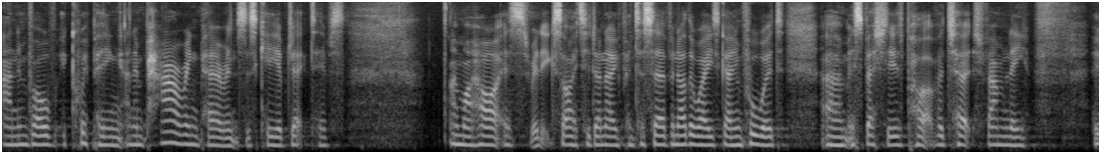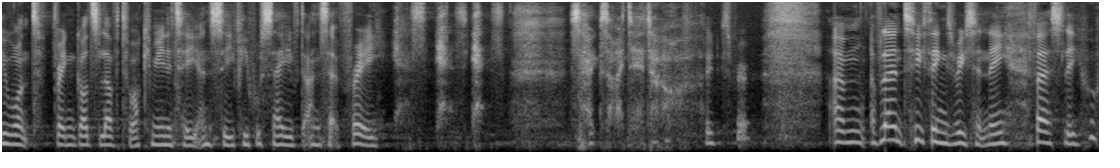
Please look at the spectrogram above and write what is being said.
and involve equipping and empowering parents as key objectives. and my heart is really excited and open to serve in other ways going forward, um, especially as part of a church family who want to bring God's love to our community and see people saved and set free. Yes, yes, yes. So excited. Oh, Holy Spirit. Um, I've learned two things recently. Firstly, whew,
